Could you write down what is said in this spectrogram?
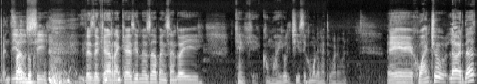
pensando. sí. Desde que arranqué a decir no estaba pensando ahí que, cómo digo el chiste, cómo lo meto, bueno, bueno. Eh, Juancho, la verdad,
